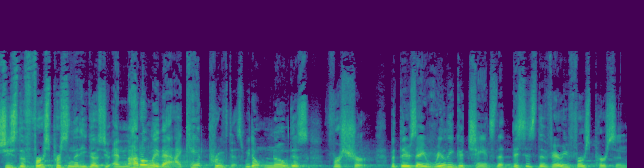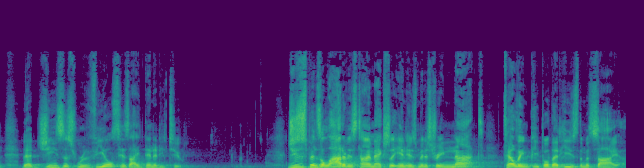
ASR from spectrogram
She's the first person that he goes to. And not only that, I can't prove this. We don't know this for sure. But there's a really good chance that this is the very first person that Jesus reveals his identity to. Jesus spends a lot of his time actually in his ministry not telling people that he's the Messiah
